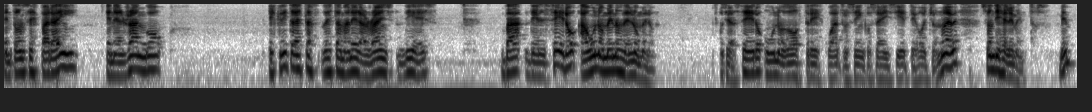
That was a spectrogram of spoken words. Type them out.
Entonces, para ahí, en el rango, escrita de esta, de esta manera, range 10, va del 0 a 1 menos del número. O sea, 0, 1, 2, 3, 4, 5, 6, 7, 8, 9. Son 10 elementos. ¿Bien?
